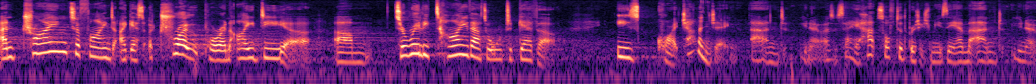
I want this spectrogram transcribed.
and trying to find, I guess, a trope or an idea um, to really tie that all together is quite challenging. And, you know, as I say, hats off to the British Museum and, you know,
